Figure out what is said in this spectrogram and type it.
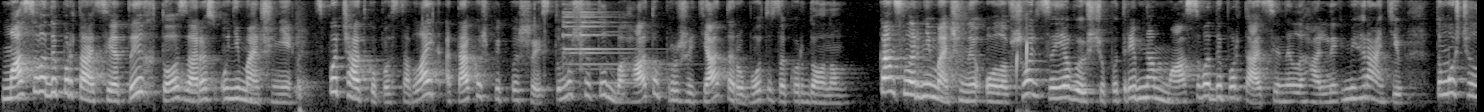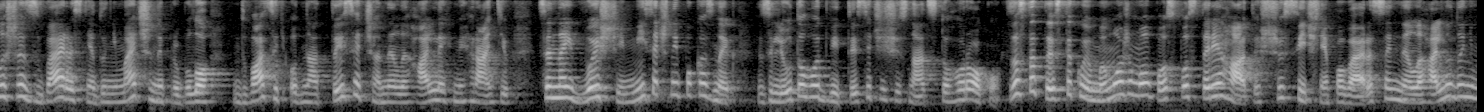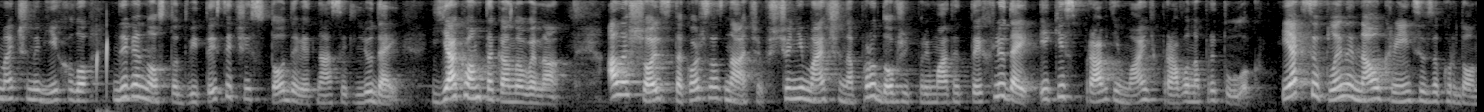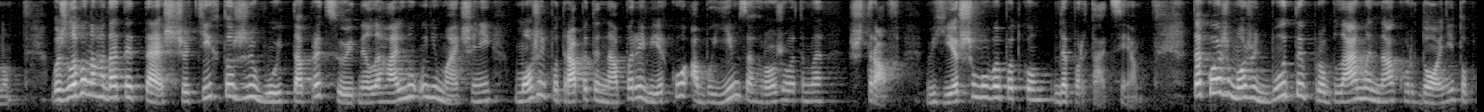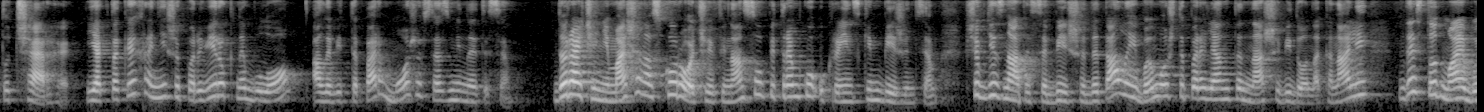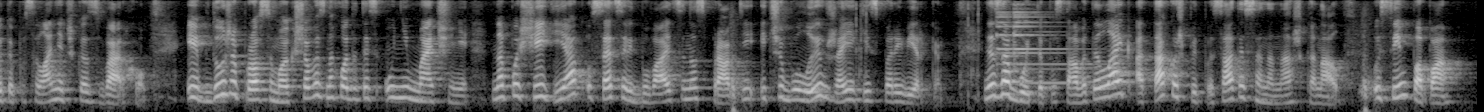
Масова депортація тих, хто зараз у Німеччині. Спочатку постав лайк, а також підпишись, тому що тут багато про життя та роботу за кордоном. Канцлер Німеччини Олаф Шольц заявив, що потрібна масова депортація нелегальних мігрантів, тому що лише з вересня до Німеччини прибуло 21 тисяча нелегальних мігрантів. Це найвищий місячний показник з лютого 2016 року. За статистикою, ми можемо поспостерігати, що січня по вересень нелегально до Німеччини в'їхало 92 тисячі 119 людей. Як вам така новина? Але Шольц також зазначив, що Німеччина продовжить приймати тих людей, які справді мають право на притулок. Як це вплине на українців за кордоном? Важливо нагадати те, що ті, хто живуть та працюють нелегально у Німеччині, можуть потрапити на перевірку або їм загрожуватиме штраф. В гіршому випадку депортація. Також можуть бути проблеми на кордоні, тобто черги. Як таких раніше перевірок не було, але відтепер може все змінитися. До речі, Німеччина скорочує фінансову підтримку українським біженцям. Щоб дізнатися більше деталей, ви можете переглянути наше відео на каналі. Десь тут має бути посиланнячка зверху. І дуже просимо, якщо ви знаходитесь у Німеччині, напишіть, як усе це відбувається насправді і чи були вже якісь перевірки. Не забудьте поставити лайк, а також підписатися на наш канал. Усім па-па!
